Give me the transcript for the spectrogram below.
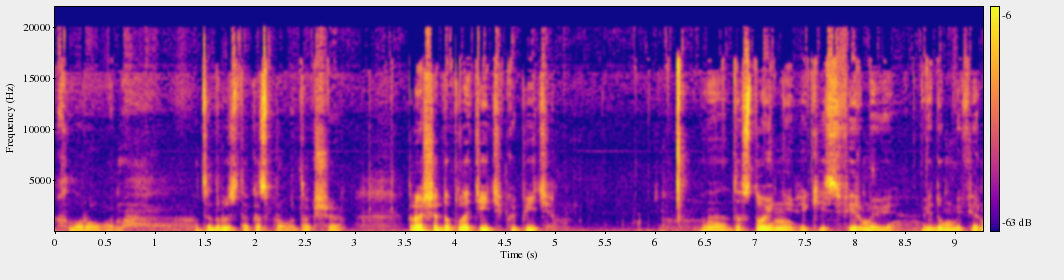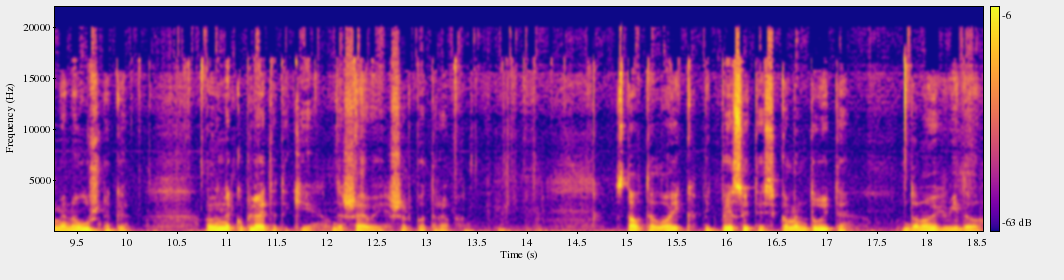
хлоровану. Оце, друзі, така справа. Так що краще доплатіть, купіть е, достойні якісь фірмові, відомі фірми наушники. Але не купляйте такі дешевий ширпотреб. Ставте лайк, підписуйтесь, коментуйте. До нових відео.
